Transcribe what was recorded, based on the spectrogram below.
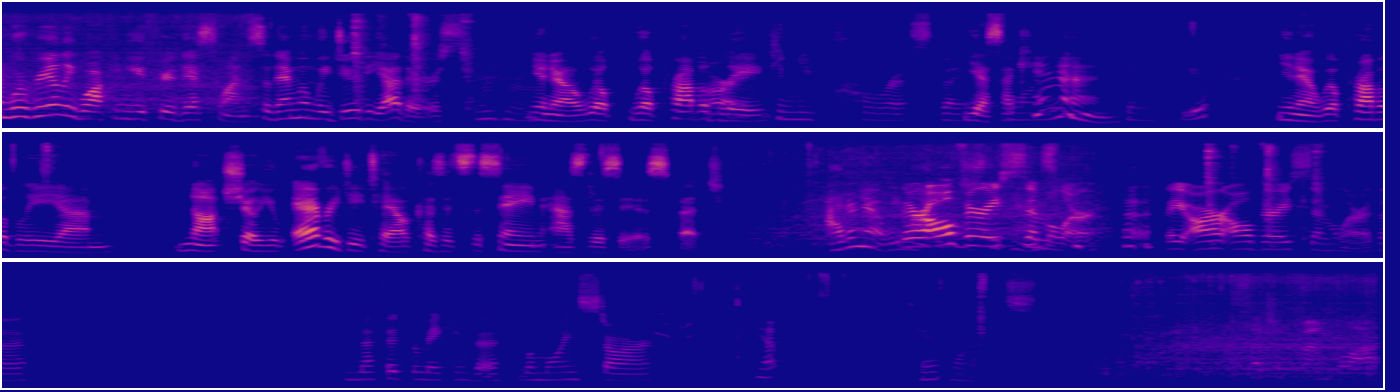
And we're really walking you through this one. So then when we do the others, you know, we'll we'll. Probably right, Can you press that? Yes, I for me? can. Thank you. you know, we'll probably um, not show you every detail because it's the same as this is, but I don't know. we They're might. all very depends. similar. they are all very similar. The method for making the Lemoyne star, Yep. it works. Such a fun block.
